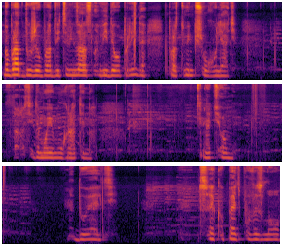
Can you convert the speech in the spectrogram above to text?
Ну, брат дуже обрадується. Він зараз на відео прийде. Просто він пішов гуляти. Зараз ідемо йому грати на, на цьому. Дуельці. Це капець повезло.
